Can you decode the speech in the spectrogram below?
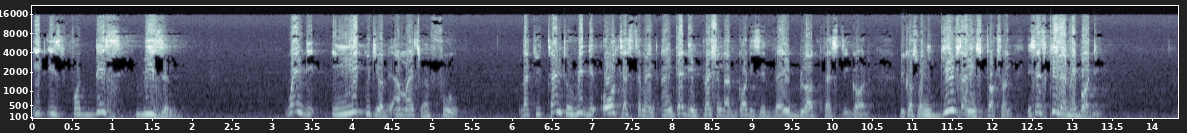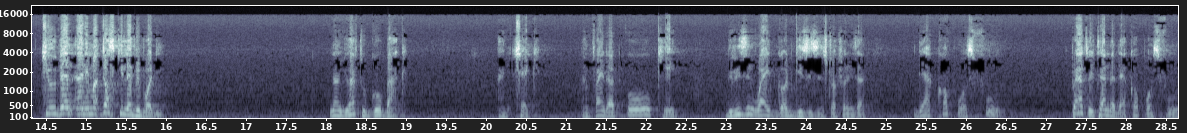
It is for this reason, when the iniquity of the Amorites were full, that you tend to read the Old Testament and get the impression that God is a very bloodthirsty God. Because when he gives an instruction, he says, kill everybody. Children, animals, just kill everybody. Now you have to go back and check and find out, okay, the reason why God gives this instruction is that their cup was full. Prior to the time that their cup was full,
